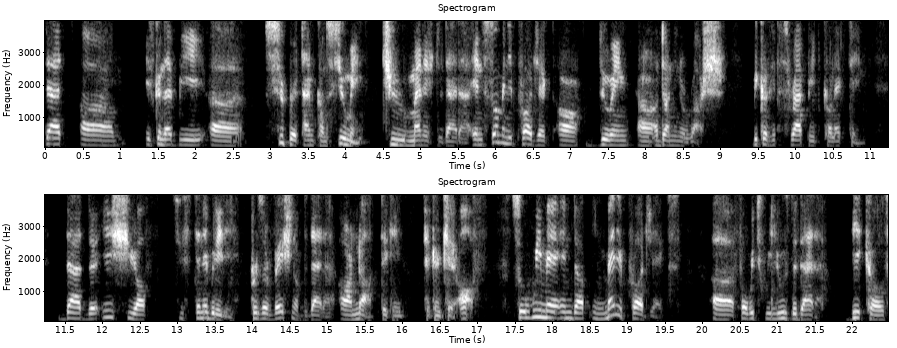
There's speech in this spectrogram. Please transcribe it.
That um, is going to be uh, super time consuming to manage the data. And so many projects are doing uh, done in a rush because it's rapid collecting. That the issue of sustainability, preservation of the data are not taken taken care of. So we may end up in many projects uh, for which we lose the data because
